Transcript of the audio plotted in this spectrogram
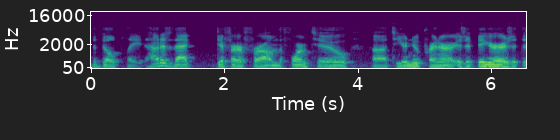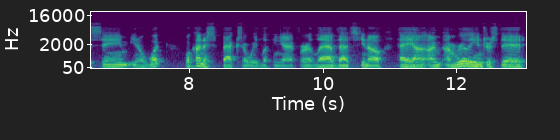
the build plate? How does that differ from the Form 2 uh, to your new printer? Is it bigger? Is it the same? You know, what what kind of specs are we looking at for a lab that's, you know, hey, I'm, I'm really interested.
